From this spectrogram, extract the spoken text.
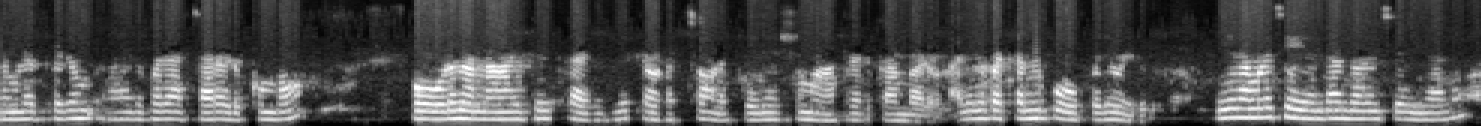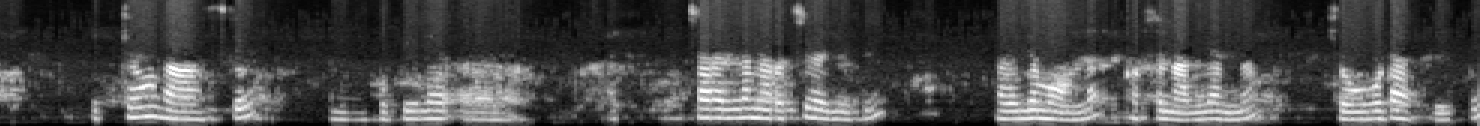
നമ്മളെപ്പോഴും അതുപോലെ അച്ചാർ എടുക്കുമ്പോൾ സ്പൂണ് നന്നായിട്ട് കഴുകി തുടച്ച് ഉണക്കിയതിന് ശേഷം മാത്രം എടുക്കാൻ പാടുള്ളൂ. അല്ലെങ്കിൽ പെട്ടെന്ന് പൂപ്പൽ വരും. ഇനി നമ്മൾ ചെയ്യേണ്ടത് എന്താണെന്ന് വെച്ച് കഴിഞ്ഞാൽ ഏറ്റവും ലാസ്റ്റ് കുപ്പിയിൽ അച്ചാറെല്ലാം നിറച്ച് കഴിഞ്ഞിട്ട് അതിന്റെ മുകളിൽ കുറച്ച് നല്ലെണ്ണ ചൂടാക്കിയിട്ട്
